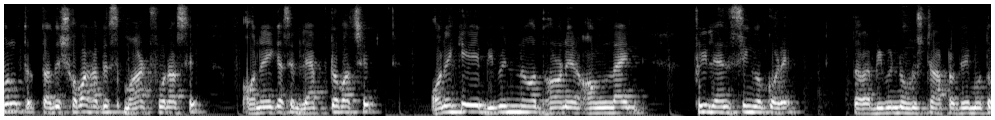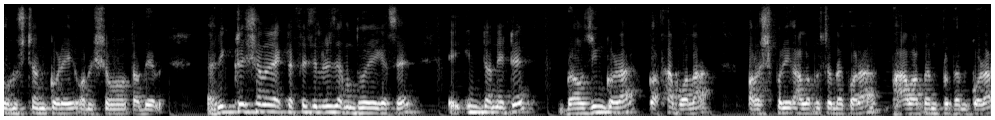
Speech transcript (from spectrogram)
এখন তাদের সবার হাতে স্মার্টফোন আছে অনেক কাছে ল্যাপটপ আছে, অনেকে বিভিন্ন ধরনের অনলাইন ফ্রিল্যান্সিংও করে, তারা বিভিন্ন অনুষ্ঠান, আপনাদের মতো অনুষ্ঠান করে, অনেক সময় তাদের রিক্রেশনের একটা ফেসিলিটিস এখন হয়ে গেছে, এই ইন্টারনেটে ব্রাউজিং করা, কথা বলা, পারস্পরিক আলোচনা করা ভাব আদান প্রদান করা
